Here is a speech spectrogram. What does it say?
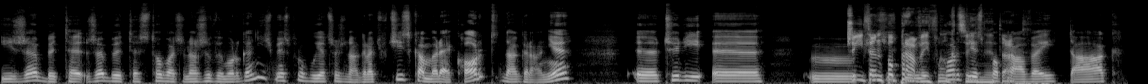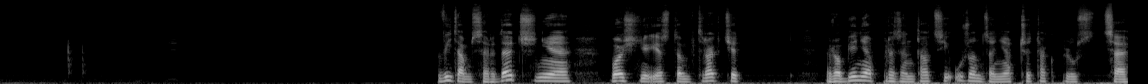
I żeby, te, żeby testować na żywym organizmie, spróbuję coś nagrać. Wciskam rekord, nagranie, yy, czyli. Yy, mm, Czyli ten po prawej rekord funkcyjny, jest po tak? prawej, tak. Witam serdecznie. Właśnie jestem w trakcie robienia prezentacji urządzenia Czytak Plus C.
